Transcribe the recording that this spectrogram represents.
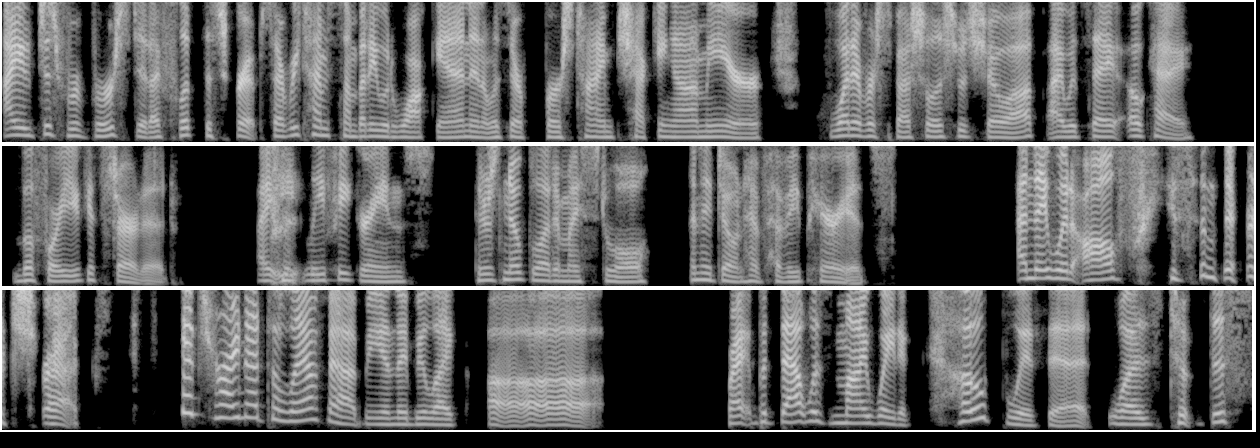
I just reversed it. I flipped the script. So every time somebody would walk in and it was their first time checking on me or whatever specialist would show up, I would say, okay, before you get started, I eat leafy greens. There's no blood in my stool and I don't have heavy periods. And they would all freeze in their tracks and try not to laugh at me. And they'd be like, uh, right. But that was my way to cope with it was to this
